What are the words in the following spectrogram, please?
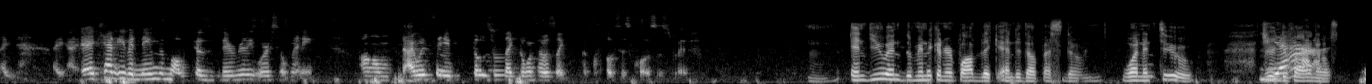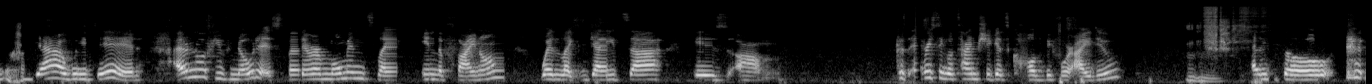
I, I, I can't even name them all because there really were so many. Um, I would say those were like the ones I was like the closest, closest with. Mm. And you and Dominican Republic ended up as the one and two during the finals. Yeah, we did. I don't know if you've noticed, but there are moments like in the final when like Yaritza is um because every single time she gets called before I do. Mhm. And so this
